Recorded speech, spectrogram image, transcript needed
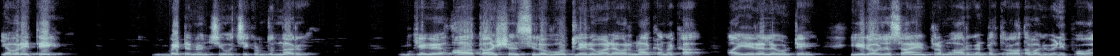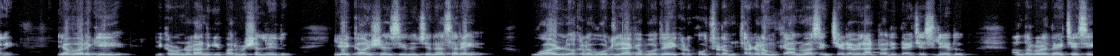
ఎవరైతే బయట నుంచి వచ్చి ఇక్కడ ఉంటున్నారు ముఖ్యంగా ఆ కాన్స్టిట్యున్సీలో ఓట్లు లేని వాళ్ళు ఎవరన్నా కనుక ఆ ఏరియాలో ఉంటే ఈ రోజు సాయంత్రం ఆరు గంటల తర్వాత వాళ్ళు వెళ్ళిపోవాలి. ఎవరికి ఇక్కడ ఉండడానికి పర్మిషన్ లేదు. ఏ కాన్స్టిట్యున్సీ నుంచైనా సరే వాళ్ళు అక్కడ ఓట్లు లేకపోతే ఇక్కడ కూర్చోడం తిరగడం క్యాన్వాసింగ్ చేయడం ఇలాంటివన్నీ దయచేసి లేదు. అందరూ కూడా దయచేసి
